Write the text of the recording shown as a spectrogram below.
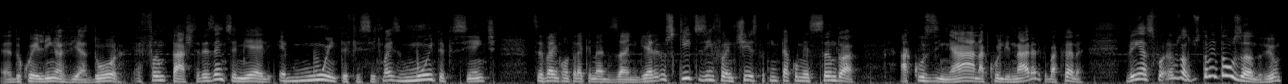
é, do coelhinho aviador, é fantástico, 300 ml, é muito eficiente, mas muito eficiente. Você vai encontrar aqui na Design Gallery. Os kits infantis, para quem está começando a a cozinhar, na culinária, olha que bacana. Vem as os adultos também estão usando, viu?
